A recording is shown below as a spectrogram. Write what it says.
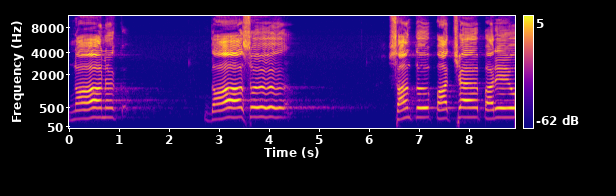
ਨਾਨਕ ਦਾਸ ਸੰਤ ਪਾਛੈ ਪਰਿਓ।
